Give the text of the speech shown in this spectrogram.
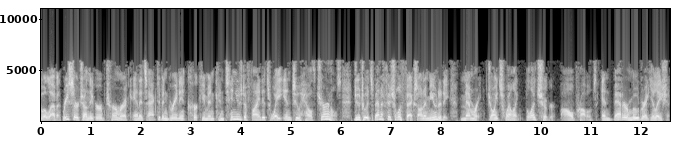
211. Research on the herb turmeric and its active ingredient curcumin continues to find its way into health journals due to its beneficial effects on immunity, memory, joint swelling, blood sugar, bowel problems, and better mood regulation.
